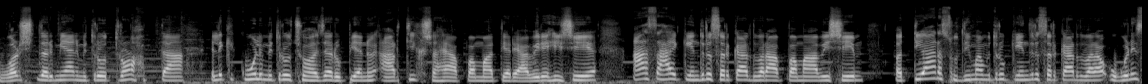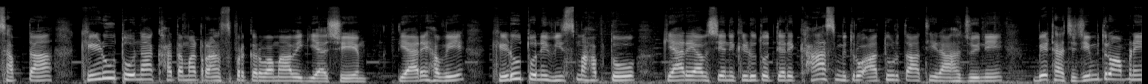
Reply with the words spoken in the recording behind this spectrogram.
વર્ષ દરમિયાન મિત્રો ત્રણ હપ્તા એટલે કે કુલ મિત્રો છ હજાર રૂપિયાનો આર્થિક સહાય આપવામાં અત્યારે આવી રહી છે. આ સહાય કેન્દ્ર સરકાર દ્વારા આપવામાં આવી છે. અત્યાર સુધીમાં મિત્રો કેન્દ્ર સરકાર દ્વારા ઓગણીસ હપ્તા ખેડૂતોના ખાતામાં ટ્રાન્સફર કરવામાં આવી ગયા છે. ત્યારે હવે ખેડૂતોને વીસમાં હપ્તો ક્યારે આવશે અને ખેડૂતો અત્યારે ખાસ મિત્રો આતુરતાથી રાહ જોઈને બેઠા છે. જે મિત્રો આપણે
